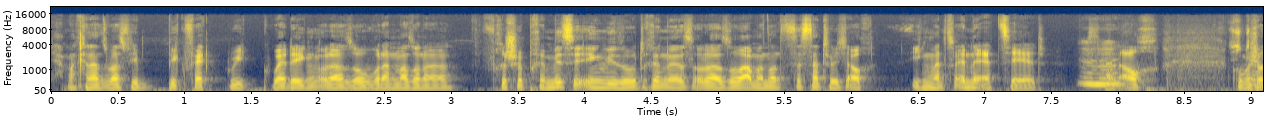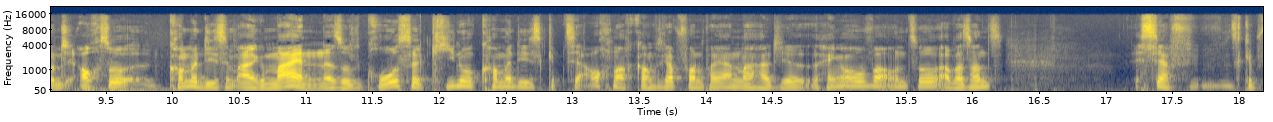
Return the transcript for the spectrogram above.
ja, man kann dann sowas wie Big Fat Greek Wedding oder so, wo dann mal so eine frische Prämisse irgendwie so drin ist oder so, aber ansonsten ist das natürlich auch irgendwann zu Ende erzählt. Ist Mhm. halt auch komisch. Stimmt. Und auch so Comedies im Allgemeinen, ne? so große Kino-Comedies gibt es ja auch noch kaum. Es gab vor ein paar Jahren mal halt hier Hangover und so, aber sonst ist ja, es gibt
